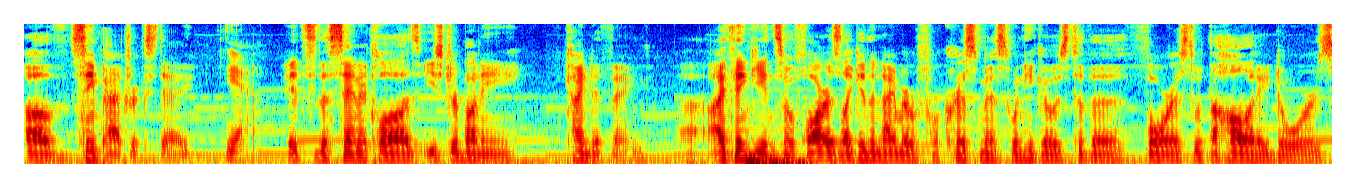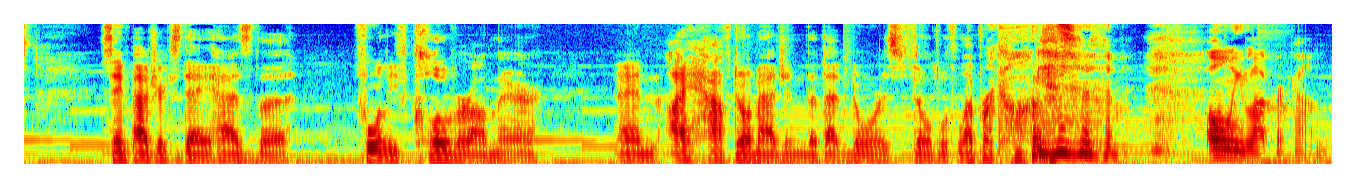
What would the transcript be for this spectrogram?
of St. Patrick's Day Yeah. it's the Santa Claus Easter Bunny kind of thing. Uh, I think insofar as like in the Nightmare Before Christmas when he goes to the forest with the holiday doors, St. Patrick's Day has the four-leaf clover on there, and I have to imagine that that door is filled with leprechauns. Only leprechauns.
